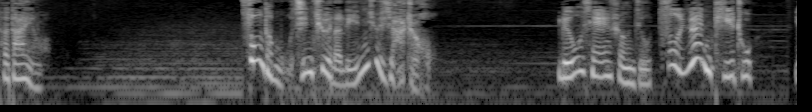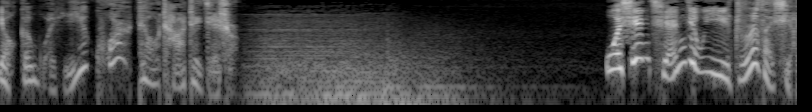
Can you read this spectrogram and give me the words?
他答应了。送他母亲去了邻居家之后，刘先生就自愿提出要跟我一块儿调查这件事儿。我先前就一直在想，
